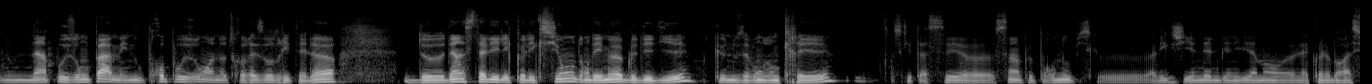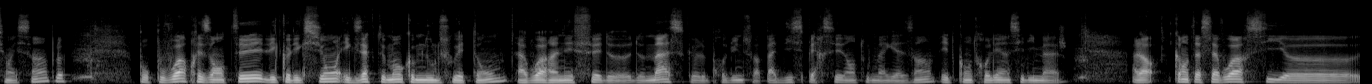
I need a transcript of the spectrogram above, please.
nous n'imposons pas, mais nous proposons à notre réseau de retailers d'installer les collections dans des meubles dédiés que nous avons donc créés ce qui est assez euh, simple pour nous, puisque avec JNL, bien évidemment, euh, la collaboration est simple, pour pouvoir présenter les collections exactement comme nous le souhaitons, avoir un effet de, masse, que le produit ne soit pas dispersé dans tout le magasin, et de contrôler ainsi l'image. Alors, quant à savoir si euh,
